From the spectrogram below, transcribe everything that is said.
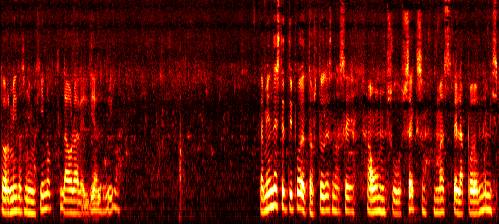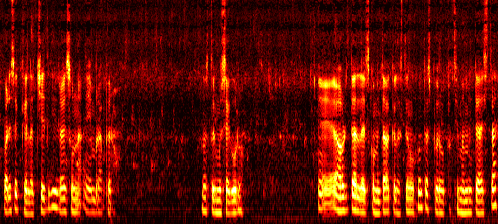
dormidos, me imagino. La hora del día, les digo. También de este tipo de tortugas no sé aún su sexo, más de la Podognemis. Parece que la Chedrira es una hembra, pero no estoy muy seguro. Eh, ahorita les comentaba que las tengo juntas, pero próximamente a esta,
